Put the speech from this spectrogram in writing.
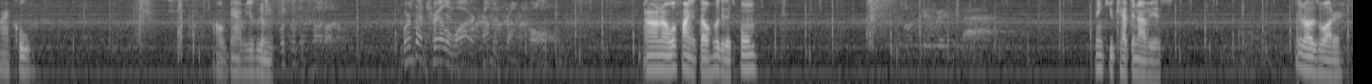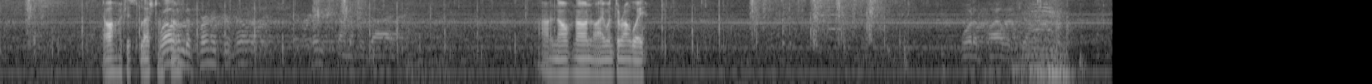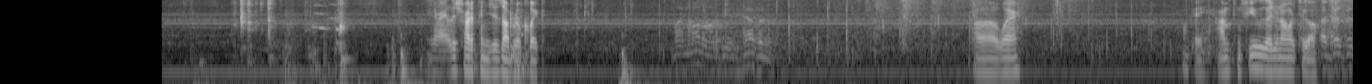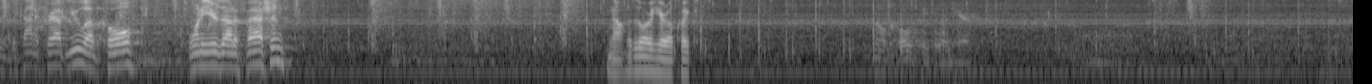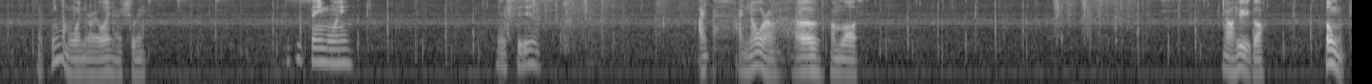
Alright, cool. Oh damn, he's just gonna What's with the puddle? Where's that trail of water coming from, Cole? I don't know, we'll find it though. Look at this, boom. Thank you, Captain Obvious. Look at all this water. Oh, I just splashed on Welcome some. to Furniture Village. Space coming to die. Uh, no, no, no, I went the wrong way. What a pile of junk. Alright, let's try to finish this up real quick. My mother will be in heaven. Uh, where? Okay, I'm confused. I don't know where to go. I bet this is the kind of crap you love, Cole. 20 years out of fashion. No, let's go over here real quick. Smells of old people in here. I think I'm going the right way, actually. Is this the same way? Yes, it is. I I know where I'm. Oh, I'm lost. Oh, here you go. Boom.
